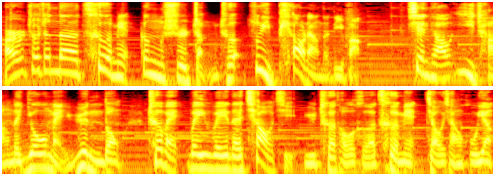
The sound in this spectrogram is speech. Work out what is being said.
而车身的侧面更是整车最漂亮的地方。线条异常的优美运动，车尾微微的翘起，与车头和侧面交相呼应。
